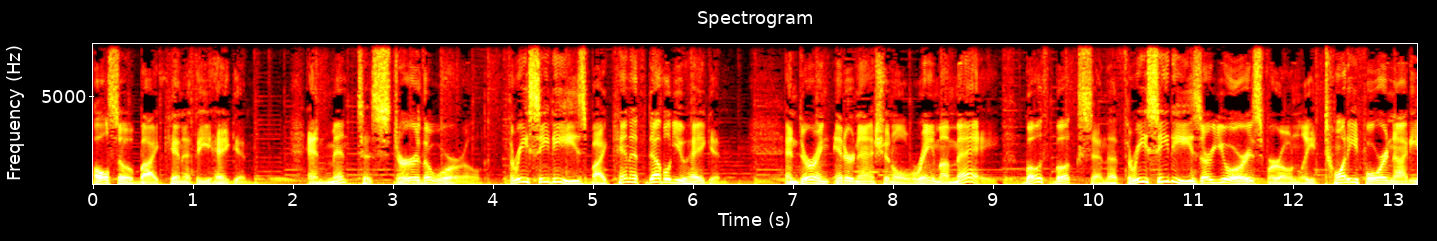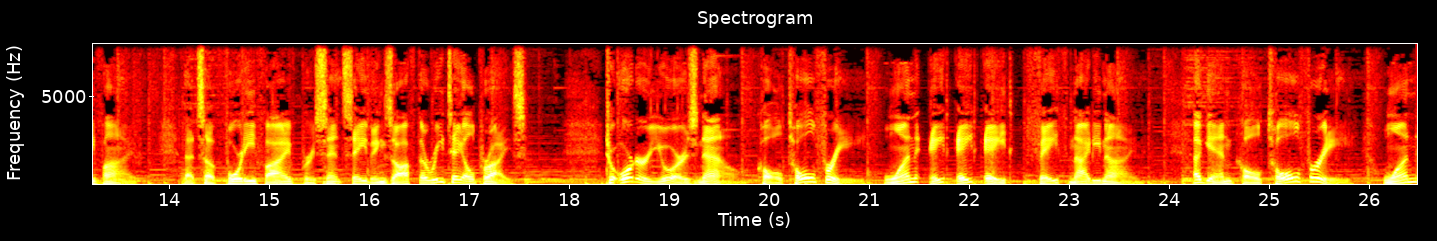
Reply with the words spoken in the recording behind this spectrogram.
also by Kenneth E. Hagin. And Meant to Stir the World, three CDs by Kenneth W. Hagin. And during International Rhema May, both books and the three CDs are yours for only $24.95. That's a 45% savings off the retail price. To order yours now, call toll free 1 888 Faith 99. Again, call toll free 1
